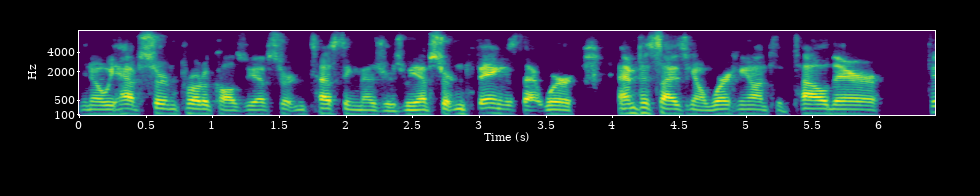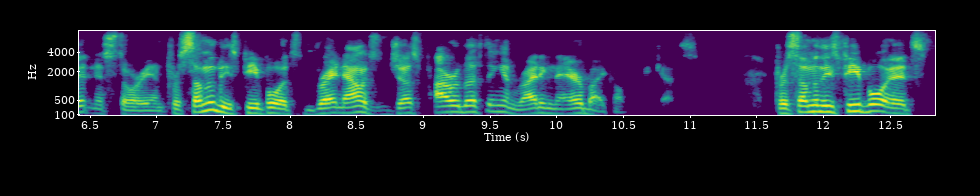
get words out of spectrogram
You know, we have certain protocols, we have certain testing measures, we have certain things that we're emphasizing on working on to tell their fitness story. And for some of these people, it's right now it's just powerlifting and riding the air bike on weekends. For some of these people, it's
